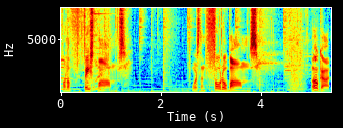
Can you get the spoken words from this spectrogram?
Full of face bombs. Worse than photo bombs. Oh god.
